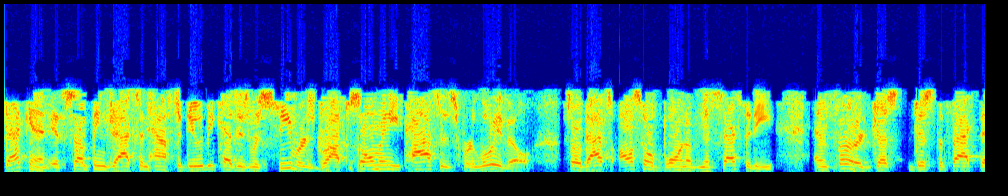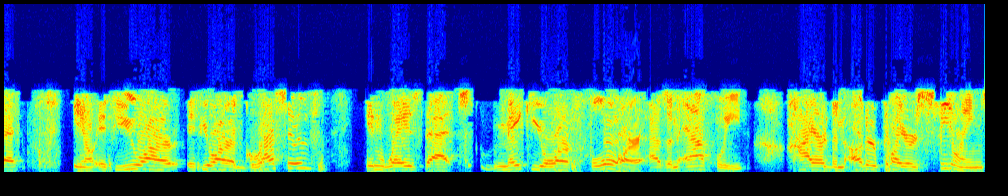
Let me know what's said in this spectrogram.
Second, it's something Jackson has to do because his receivers dropped so many passes for Louisville. So that's also born of necessity. And third, just just the fact that you know if you are if you are aggressive in ways that make your floor as an athlete higher than other players' ceilings,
